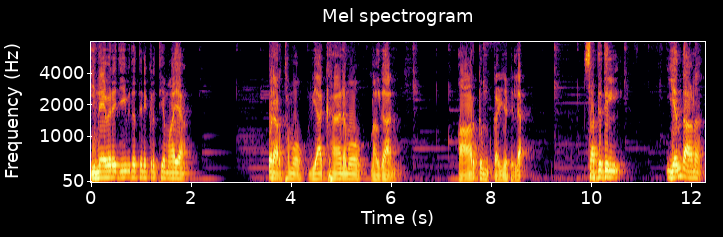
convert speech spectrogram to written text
ഇന്നേവരെ ജീവിതത്തിന് കൃത്യമായ ഒരർത്ഥമോ വ്യാഖ്യാനമോ നൽകാൻ ആർക്കും കഴിഞ്ഞിട്ടില്ല. സത്യത്തിൽ എന്താണ്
